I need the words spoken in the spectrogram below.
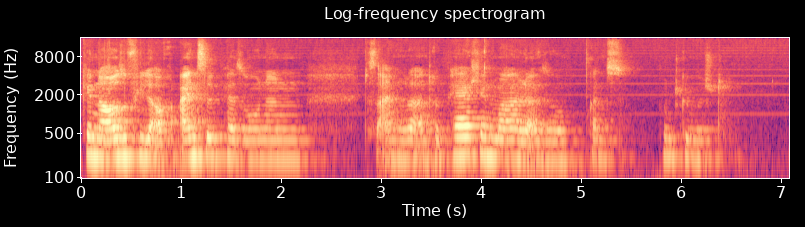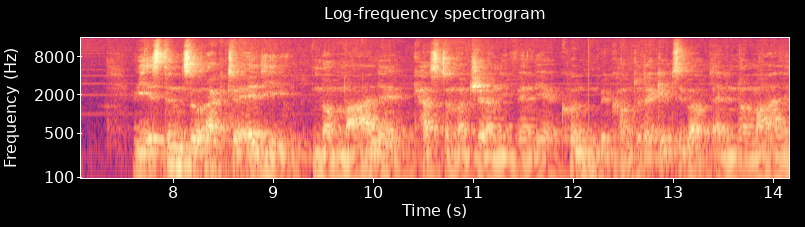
genauso viele auch Einzelpersonen, das ein oder andere Pärchen mal, also ganz bunt gemischt. Wie ist denn so aktuell die normale Customer Journey, wenn ihr Kunden bekommt? Oder gibt es überhaupt eine normale,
